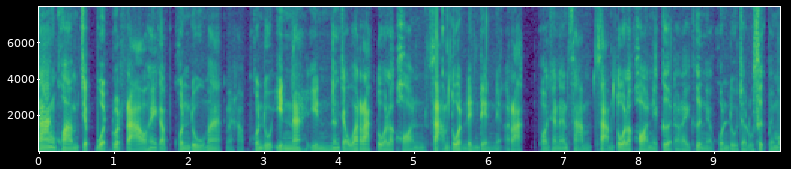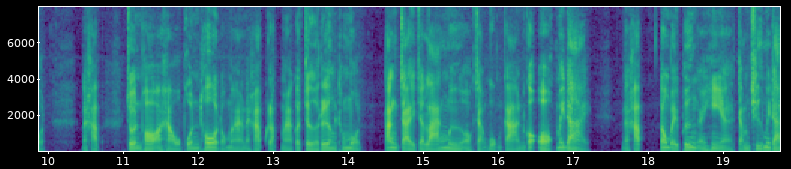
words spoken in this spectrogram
สร้างความเจ็บปวดรวดร้าวให้กับคนดูมากนะครับ คนดูอินนะอิน เนื่องจากว่ารักตัวละคร 3 ตัวเด่นๆเนี่ยรัก เพราะฉะนั้น3 3ตัวละครเนี่ยเกิดอะไรขึ้นเนี่ยคนดูจะรู้สึกไปหมดนะครับ จนพออาเหาพ้นโทษออกมานะครับ กลับมาก็เจอเรื่องทั้งหมด ตั้งใจจะล้างมือออกจากวงการก็ออกไม่ได้นะครับ ต้องไปพึ่งไอเฮียจำชื่อไม่ได้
